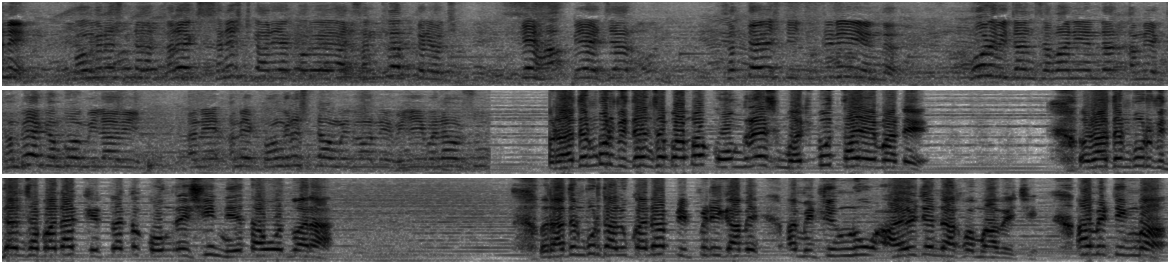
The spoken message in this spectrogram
અને કોંગ્રેસના દરેક શ્રેષ્ઠ કાર્યકરોએ આ સંકલ્પ કર્યો છે કે હા, બે હજાર સત્યાવીસની ચૂંટણીની અંદર કોણ વિધાનસભાની અંદર અમે ખંભે ખંભો મિલાવી અને અમે કોંગ્રેસના ઉમેદવારને વિજય બનાવશું. રાધનપુર વિધાનસભામાં કોંગ્રેસ મજબૂત થાય એ માટે. રાધનપુર વિધાનસભાના કેટલાક કોંગ્રેસી નેતાઓ દ્વારા રાધનપુર તાલુકાના પીપળી ગામે આ મીટિંગનું આયોજન રાખવામાં આવે છે. આ મીટિંગમાં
